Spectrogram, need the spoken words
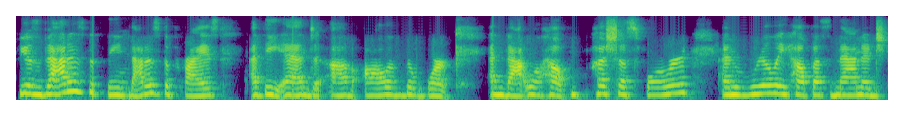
Because that is the thing, that is the prize at the end of all of the work. And that will help push us forward and really help us manage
